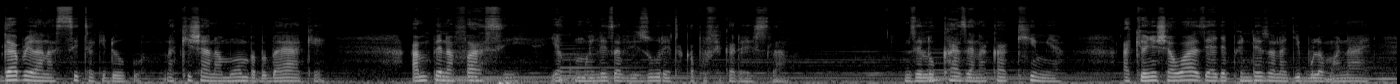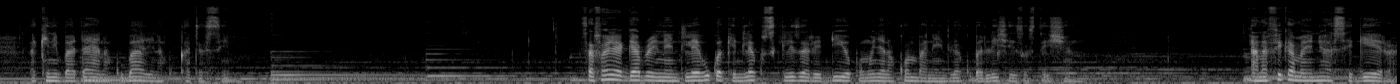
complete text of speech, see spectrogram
Gabriel anasita kidogo, na kisha anamwomba baba yake ampe nafasi ya kumweleza vizuri atakapofika Dar es Salaam. Mzee lukazi anakaa kimya, akionyesha wazi hajapendezwa na jibu la mwanaye, lakini baadaye anakubali na kukata simu. Safari ya Gabriel inaendelea huku akiendelea kusikiliza redio pamoja na kwamba anaendelea kubadilisha hizo station. Anafika maeneo ya Segera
